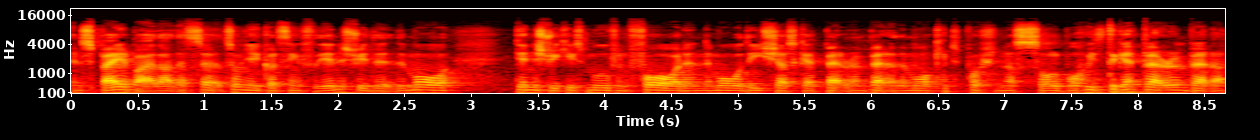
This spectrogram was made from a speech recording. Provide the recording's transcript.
inspired by that, that's it's only a good thing for the industry. The, the more the industry keeps moving forward, and the more these chefs get better and better, the more keeps pushing us soul boys to get better and better.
